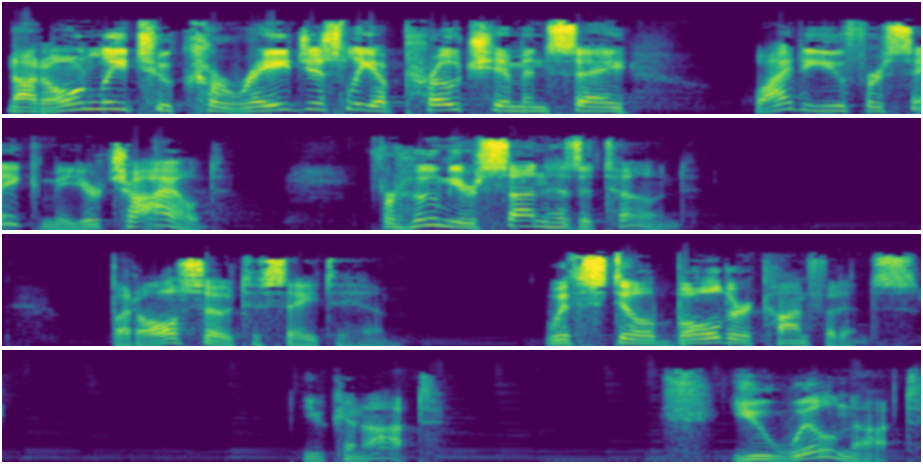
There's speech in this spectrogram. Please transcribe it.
Not only to courageously approach him and say, Why do you forsake me, your child? For whom your Son has atoned, but also to say to him, with still bolder confidence, You cannot. You will not.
